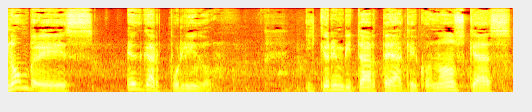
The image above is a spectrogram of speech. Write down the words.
nombre es Edgar Pulido y quiero invitarte a que conozcas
